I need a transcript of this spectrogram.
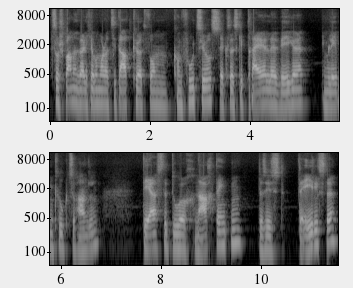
So spannend, weil ich habe mal ein Zitat gehört von Konfuzius. Er hat gesagt, es gibt drei Wege im Leben klug zu handeln. Der erste durch Nachdenken, das ist der edelste.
